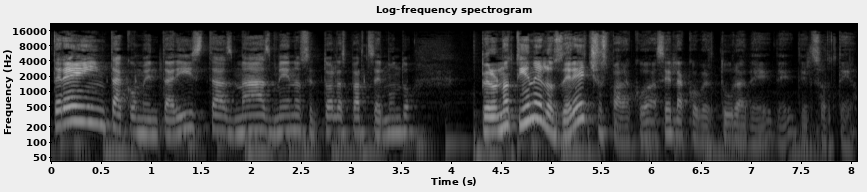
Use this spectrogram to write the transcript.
30 comentaristas más menos en todas las partes del mundo, pero no tiene los derechos para hacer la cobertura del sorteo.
